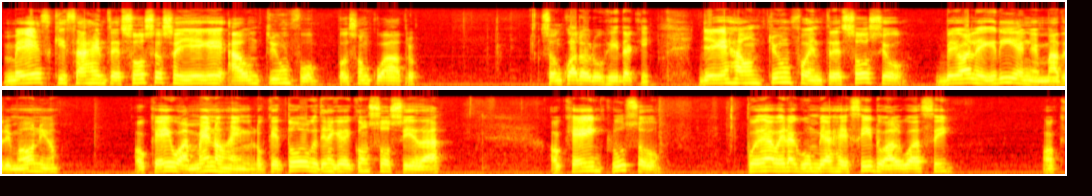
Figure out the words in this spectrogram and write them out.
Ves, quizás entre socios se llegue a un triunfo, pues son cuatro. Son cuatro brujitas aquí. Llegues a un triunfo entre socios, veo alegría en el matrimonio, ¿ok? O al menos en lo que todo lo que tiene que ver con sociedad. ¿ok? Incluso puede haber algún viajecito, algo así, ¿ok?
